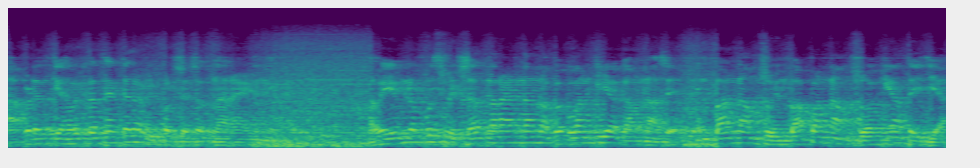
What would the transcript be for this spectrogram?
આપણે કે હવે કથા કરાવી પડશે સત્યનારાયણની. હવે એમને પૂછવી, સત્યનારાયણ નામના ભગવાન કયા ગામના છે? બાર નામ શું? બાપાનું નામ શું? ક્યાં થઈ ગયા?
